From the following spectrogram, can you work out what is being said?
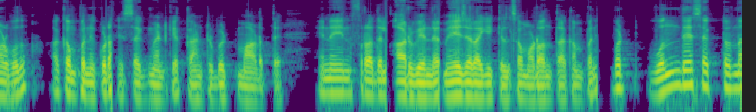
ನೋಡಬಹುದು ಆ ಕಂಪನಿ ಕೂಡ ಈ ಸೆಗ್ಮೆಂಟ್ಗೆ ಕಾಂಟ್ರಿಬ್ಯೂಟ್ ಮಾಡುತ್ತೆ. ಇನ್ನು ಇನ್ಫ್ರಾದಲ್ಲಿ ಆರ್ ಎನ್ ಮೇಜರ್ ಆಗಿ ಕೆಲಸ ಮಾಡುವಂತಹ ಕಂಪನಿ ಬಟ್ ಒಂದೇ ಸೆಕ್ಟರ್ನ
